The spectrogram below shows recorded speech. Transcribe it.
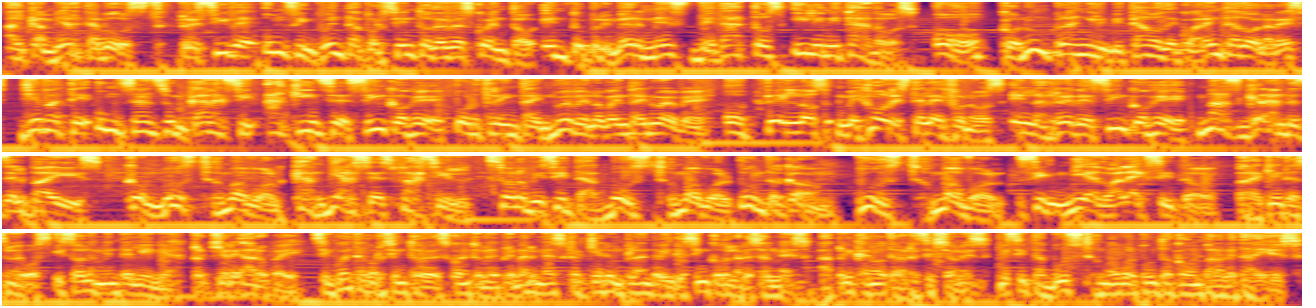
Al cambiarte a Boost, recibe un 50% de descuento en tu primer mes de datos ilimitados. O, con un plan ilimitado de 40 dólares, llévate un Samsung Galaxy A15 5G por $39.99. Obtén los mejores teléfonos en las redes 5G más grandes del país. Con Boost Mobile, cambiarse es fácil. Solo visita boostmobile.com. Boost Mobile, sin miedo al éxito. Para clientes nuevos y solamente en línea, requiere AroPay. 50% de descuento en el primer mes requiere un plan de 25 dólares al mes. Aplican otras restricciones. Visita boostmobile.com para detalles.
